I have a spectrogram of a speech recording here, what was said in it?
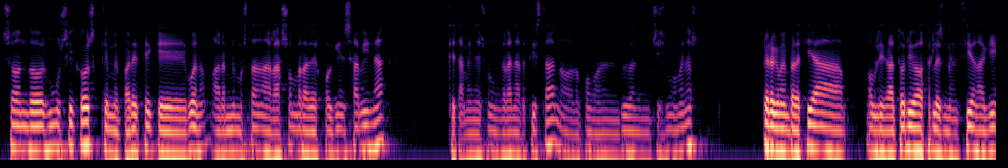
Son dos músicos que me parece que, bueno, ahora mismo están a la sombra de Joaquín Sabina, que también es un gran artista, no lo pongo en duda ni muchísimo menos, pero que me parecía obligatorio hacerles mención aquí,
